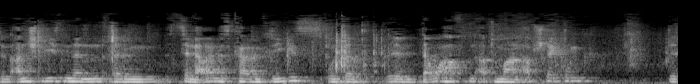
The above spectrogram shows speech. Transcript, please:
den anschließenden ähm, Szenarien des Kalten Krieges und der ähm, dauerhaften atomaren Abschreckung, des,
